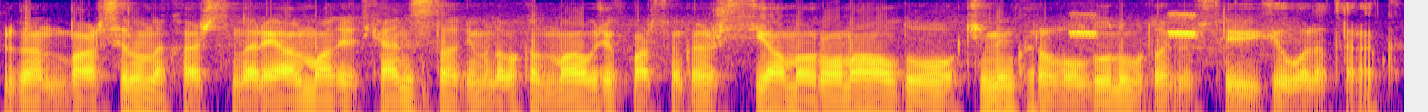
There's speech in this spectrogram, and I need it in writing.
Şuradan Barcelona karşısında Real Madrid kendi stadyumunda bakalım ne yapacak Barcelona. Cristiano Ronaldo kimin kral olduğunu burada gösteriyor iki gol atarak.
